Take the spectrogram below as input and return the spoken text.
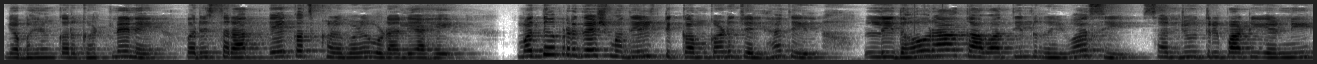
या भयंकर घटनेने परिसरात एकच खळबळ उडाली आहे. मध्य प्रदेशमधील टिकमगड जिल्ह्यातील लिधौरा गावातील रहिवासी संजीव त्रिपाठी यांनी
